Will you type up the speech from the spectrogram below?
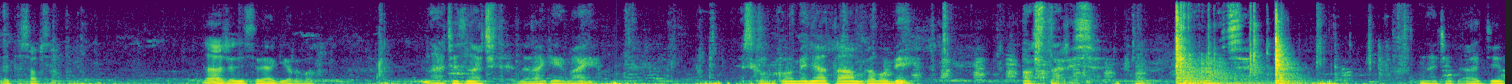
Это Сапсан. Даже не среагировал. Значит, значит, дорогие мои, сколько у меня там голубей остались. Значит, один.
